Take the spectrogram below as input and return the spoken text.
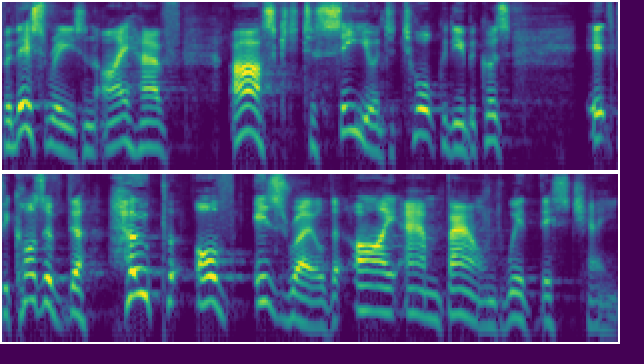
For this reason, I have asked to see you and to talk with you because it's because of the hope of Israel that I am bound with this chain.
